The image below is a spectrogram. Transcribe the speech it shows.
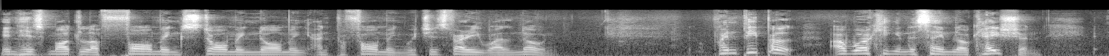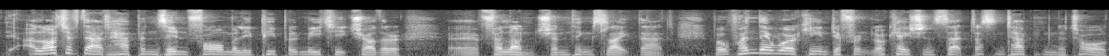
in his model of forming, storming, norming, and performing, which is very well known. When people are working in the same location, a lot of that happens informally. People meet each other uh, for lunch and things like that. But when they're working in different locations, that doesn't happen at all.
